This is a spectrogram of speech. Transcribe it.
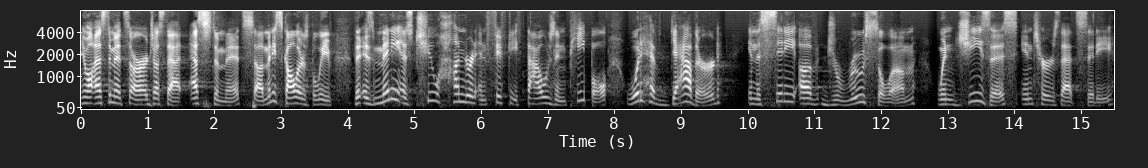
You know, estimates are just that estimates. Uh, many scholars believe that as many as 250,000 people would have gathered in the city of Jerusalem when Jesus enters that city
